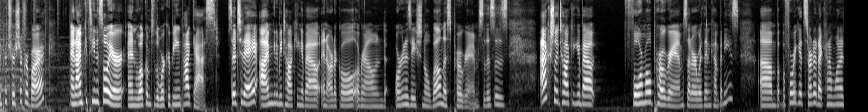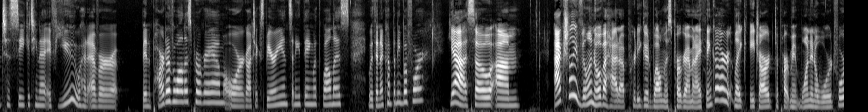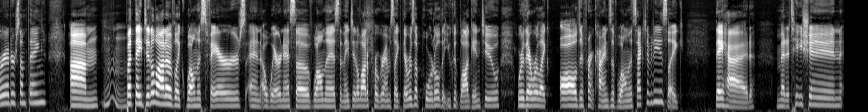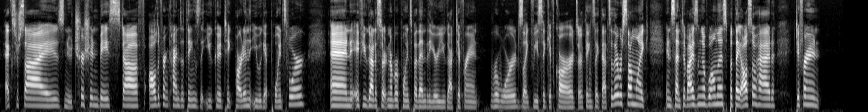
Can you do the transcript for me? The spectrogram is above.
I'm Patricia Grabarek. And I'm Katina Sawyer, and welcome to the Workr Beeing Podcast. So today I'm going to be talking about an article around organizational wellness programs. So this is actually talking about formal programs that are within companies. Um, but before we get started, I kind of wanted to see, Katina, if you had ever been part of a wellness program or got to experience anything with wellness within a company before. Yeah, so um actually Villanova had a pretty good wellness program and I think our like HR department won an award for it or something. Um Mm. but they did a lot of like wellness fairs and awareness of wellness and they did a lot of programs like there was a portal that you could log into where there were like all different kinds of wellness activities like they had meditation, exercise, nutrition based stuff, all different kinds of things that you could take part in that you would get points for. And if you got a certain number of points by the end of the year, you got different rewards like Visa gift cards or things like that. So there was some like incentivizing of wellness, but they also had different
